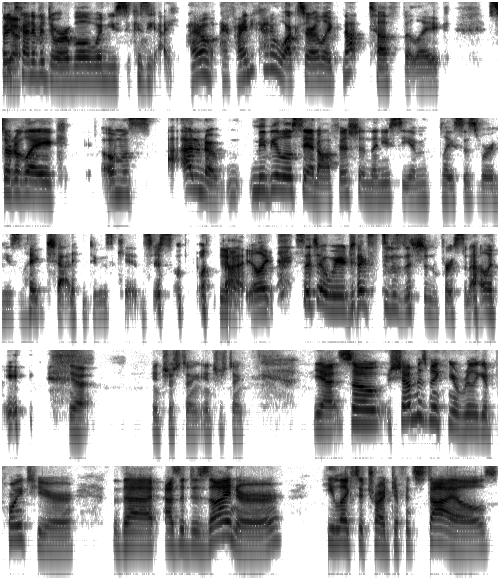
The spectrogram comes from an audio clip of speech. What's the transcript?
But Yeah. it's kind of adorable when you see because he, I, I don't, I find he kind of walks around like not tough, but like sort of like almost I don't know, maybe a little standoffish, and then you see him places where he's like chatting to his kids or something like Yeah. that. You're like such a weird juxtaposition of personality. Yeah. Interesting. Interesting. Yeah. So Shem is making a really good point here that as a designer, he likes to try different styles.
